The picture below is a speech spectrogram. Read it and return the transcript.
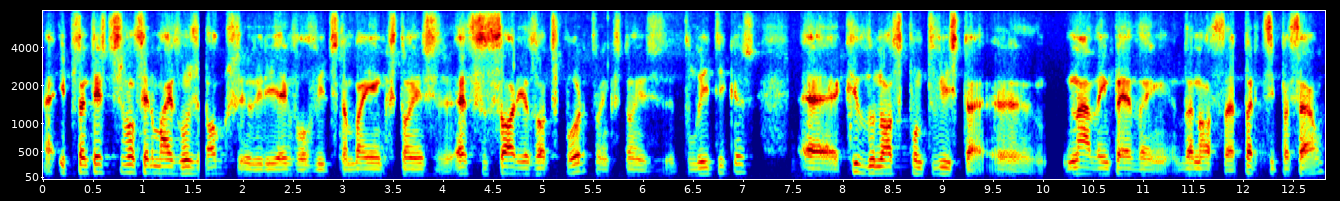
Eh, e, portanto, estes vão ser mais uns jogos, eu diria, envolvidos também em questões acessórias ao desporto, em questões políticas, eh, que, do nosso ponto de vista, eh, nada impedem da nossa participação.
